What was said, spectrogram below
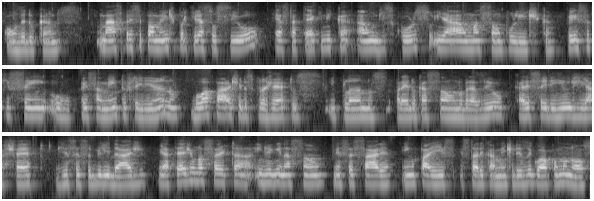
com os educandos, mas principalmente porque ele associou esta técnica a um discurso e a uma ação política. Penso que sem o pensamento freiriano, boa parte dos projetos e planos para a educação no Brasil careceriam de afeto, de sensibilidade e até de uma certa indignação necessária em um país historicamente desigual como o nosso.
